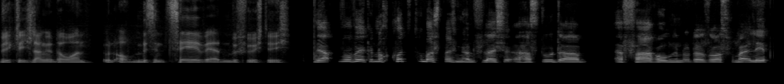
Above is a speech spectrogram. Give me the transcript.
wirklich lange dauern und auch ein bisschen zäh werden, befürchte ich. Ja, wo wir noch kurz drüber sprechen können. Vielleicht hast du da Erfahrungen oder sowas schon mal erlebt.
